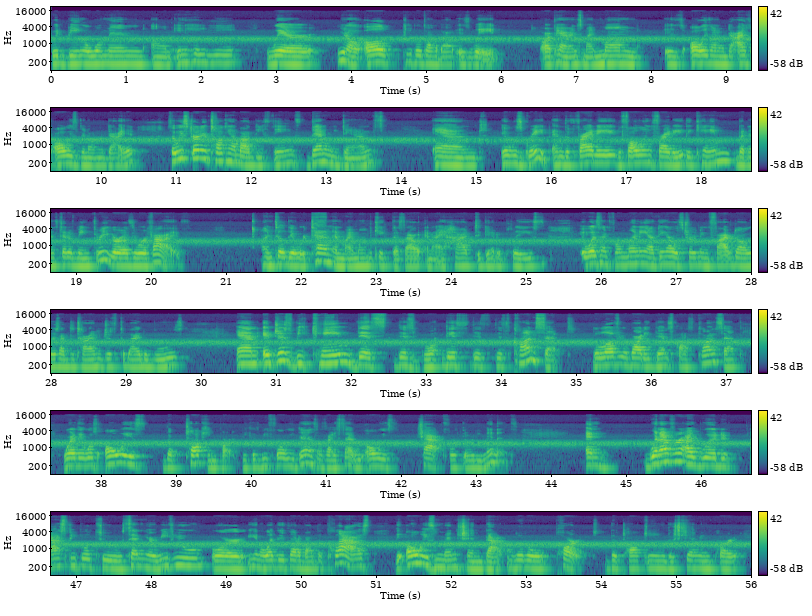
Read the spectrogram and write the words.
with being a woman um, in Haiti, where you know all people talk about is weight. Our parents, my mom is always on a diet. I've always been on a diet. So we started talking about these things. Then we danced, and it was great. And the Friday, the following Friday, they came, but instead of being three girls, there were five until they were 10 and my mom kicked us out and i had to get a place it wasn't for money i think i was charging five dollars at the time just to buy the booze and it just became this this this this this concept the love your body dance class concept where there was always the talking part. Because before we dance as i said we always chat for 30 minutes. And whenever i would ask people to send me a review or you know what they thought about the class they always mentioned that little part the talking the sharing part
